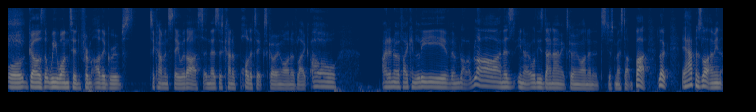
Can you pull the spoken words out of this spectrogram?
or girls that we wanted from other groups to come and stay with us. And there's this kind of politics going on of like, oh, I don't know if I can leave and blah blah blah. And there's you know all these dynamics going on, and it's just messed up. But look, it happens a lot. I mean,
